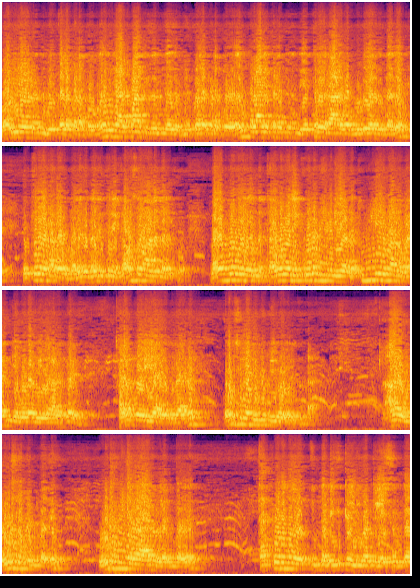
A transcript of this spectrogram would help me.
வவுனியாவிலிருந்து மேற்கொள்ளப்பட போகிறது யாழ்ப்பாணத்திலிருந்து மேற்கொள்ளப்பட போகிறது பல்லாயிரத்திலிருந்து எத்தனை ராணுவம் முன் வருகின்றது எத்தனை ராணுவம் வருகின்றது இத்தனை கவசமானங்கள் வரப்போவது அந்த தகவலை கூட நேரடியாக துல்லியமாக வழங்கிய உளவியலாளர்கள் களப்பேரியா இருக்கிறார்கள் ஒரு சிலர் இன்னும் உயிரோடு இருக்கின்றார். ஆனால் ஊடகம் என்பது ஊடகவியலாளர்கள் என்பது தற்பொழுது இந்த டிஜிட்டல் யுகத்திலே சென்று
